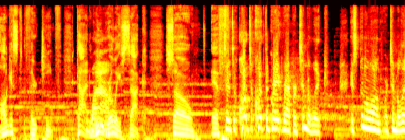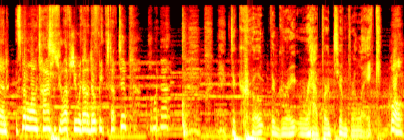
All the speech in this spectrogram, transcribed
August 13th. God, wow. we really suck. So if so to quote to quote the great rapper Timberlake, it's been a long or Timberland, it's been a long time since we left you without a dope beat to step to. Something like that to quote the great rapper Timberlake. Well,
